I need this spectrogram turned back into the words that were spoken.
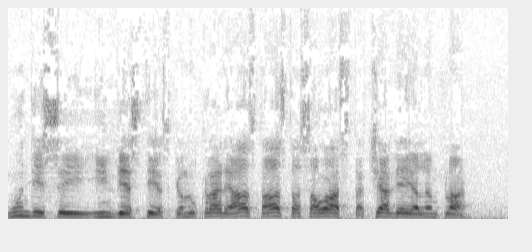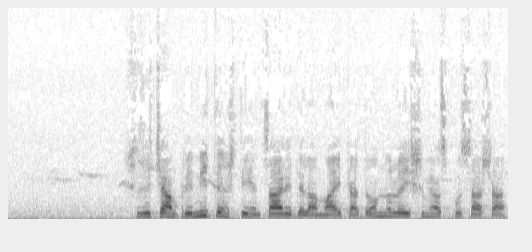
unde să-i investesc, în lucrarea asta, asta sau asta, ce avea el în plan. Și zice, am primit în științare de la Maica Domnului și mi-a spus așa,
